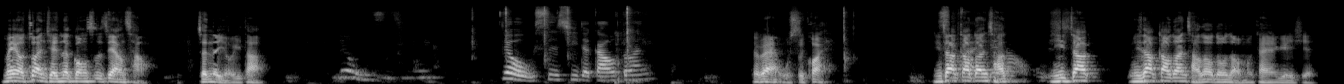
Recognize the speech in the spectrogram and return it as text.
没有赚钱的公司这样炒，真的有一套，六五四七六五四七的高端，对不对？五十块，你知道高端炒，你知道你知道高端炒到多少？我们看一下月线，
